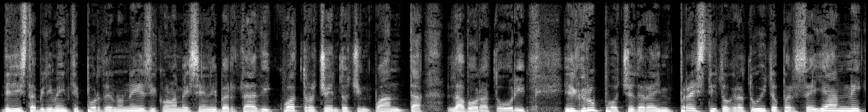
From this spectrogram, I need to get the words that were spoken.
degli stabilimenti pordenonesi con la messa in libertà di 450 lavoratori. Il gruppo cederà in prestito gratuito per sei anni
